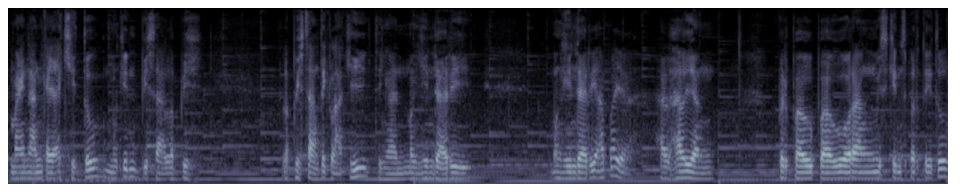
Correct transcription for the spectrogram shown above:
mainan kayak gitu mungkin bisa lebih lebih cantik lagi dengan menghindari menghindari apa ya hal-hal yang berbau-bau orang miskin seperti itu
